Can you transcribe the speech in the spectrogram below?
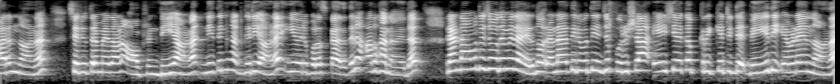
ആരെന്നാണ്? ശരി ഉത്തരം ഏതാണ്? ഓപ്ഷൻ ഡി ആണ്. നിതിൻ ഗഡ്കരി ആണ് ഈ ഒരു പുരസ്കാരത്തിന് അർഹനായത്. രണ്ടാമത്തെ ചോദ്യം ഇതായിരുന്നു. രണ്ടായിരത്തി ഇരുപത്തിയഞ്ച് പുരുഷ ഏഷ്യ കപ്പ് ക്രിക്കറ്റിന്റെ വേദി എവിടെയെന്നാണ്?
